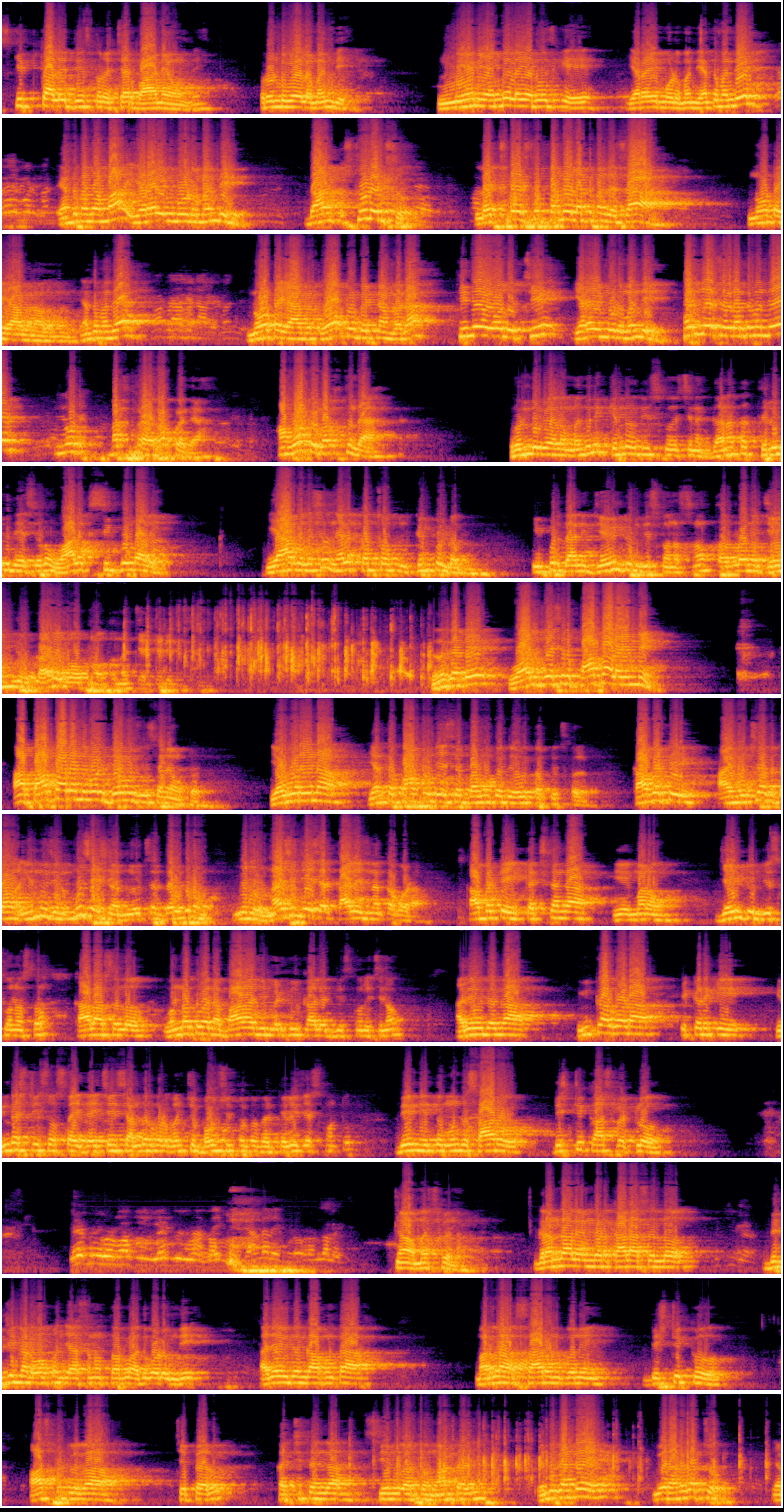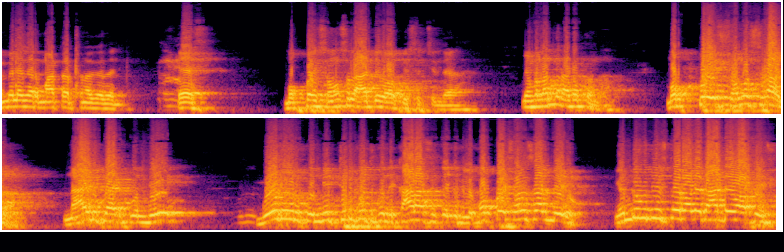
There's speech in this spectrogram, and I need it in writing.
స్కిట్ కాలేజ్ తీసుకొని వచ్చారు బాగానే ఉంది. రెండు వేల మంది. నేను ఎమ్మెల్యే అయ్యే రోజుకి ఇరవై మూడు మంది. ఎంతమంది? ఎంతమంది అమ్మా? ఇరవై మూడు మంది. దాంట్లో స్టూడెంట్స్ లెక్చరర్స్ పనులు ఎంతమంది తెలుసా? నూట యాభై నాలుగు మంది. ఎంతమంది? నూట యాభై. ఓట్లు పెట్టినాం కదా. తినే వాళ్ళు వచ్చి ఇరవై మూడు మంది. పని చేసే వాళ్ళు ఎంతమంది? నూట బతుకుతుందా? ఓట్లేదా? ఆ ఓట్లు బతుకుతుందా? రెండు వేల మందిని కిందకు తీసుకుని వచ్చిన ఘనత తెలుగుదేశంలో వాళ్ళకి సిగ్గుండాలి. యాభై లక్షలు నెలకు ఖర్చు అవుతుంది టెంపుల్ డబ్బు. ఇప్పుడు దాన్ని జేఎన్టీని తీసుకొని వస్తున్నాం. త్వరలోనే జేఎన్టీ కాలేజ్ ఓపెన్ అవుతుందని చెప్పి ఎందుకంటే వాళ్ళు చేసిన పాపాలు ఆ పాపాలన్నీ కూడా దేవుడు చూస్తూనే ఉంటాడు. ఎవరైనా ఎంత పాపం చేస్తే భగవంతుడు దేవుడు తప్పించుకోలేదు కాబట్టి ఆయన వచ్చినాక ఎందుకు చేయలేదు? మూసేసినారు నువ్వు వచ్చిన దరిద్రం మీరు నాశనం చేశారు కాలేజీని అంతా కూడా కాబట్టి ఖచ్చితంగా ఈ మనం జైంటూని తీసుకొని వస్తాం కాళాసులో ఉన్నతమైన బాలాజీ మెడికల్ కాలేజ్ తీసుకొని వచ్చినాం అదేవిధంగా ఇంకా కూడా ఇక్కడికి ఇండస్ట్రీస్ వస్తాయి దయచేసి అందరూ కూడా మంచి భవిష్యత్తు ఉంటుందని తెలియజేసుకుంటూ దీన్ని ఇంతకుముందు సారు డిస్టిక్ హాస్పిటల్లో ఆ, మర్చిపోయినా గ్రంథాలయం కూడా కాళాసుల్లో బ్రిడ్జి కాడ ఓపెన్ చేస్తున్నాం త్వరలో అది కూడా ఉంది. అదేవిధంగా కాకుండా మరలా సార్ అనుకొని డిస్టిక్ హాస్పిటల్గా చెప్పారు. ఖచ్చితంగా సీఎం గారితో మాట్లాడి ఎందుకంటే మీరు అడగచ్చు ఎమ్మెల్యే గారు మాట్లాడుతున్నారు కదని ఎస్ ముప్పై సంవత్సరాలు ఆర్డీఓ ఆఫీస్ వచ్చిందా? మిమ్మల్ని అందరూ అడగకుండా. ముప్పై సంవత్సరాలు నాయుడుపేటకు ఉంది గూడూరుకు ఉంది తిరుపతికి ఉంది కాళాసకి ఎందుకు ముప్పై సంవత్సరాలు మీరు. ఎందుకు తీసుకురాలేదు ఆర్డీఓ ఆఫీస్?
